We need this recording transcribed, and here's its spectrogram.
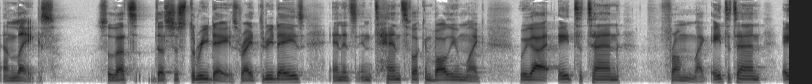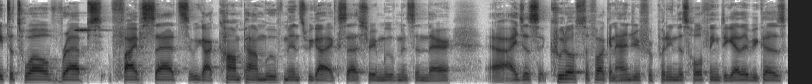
and legs. So that's that's just three days, right? Three days, and it's intense fucking volume. Like we got eight to ten from like eight to 10, 8 to 12 reps, five sets. We got compound movements, we got accessory movements in there. Uh, I just kudos to fucking Andrew for putting this whole thing together because,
